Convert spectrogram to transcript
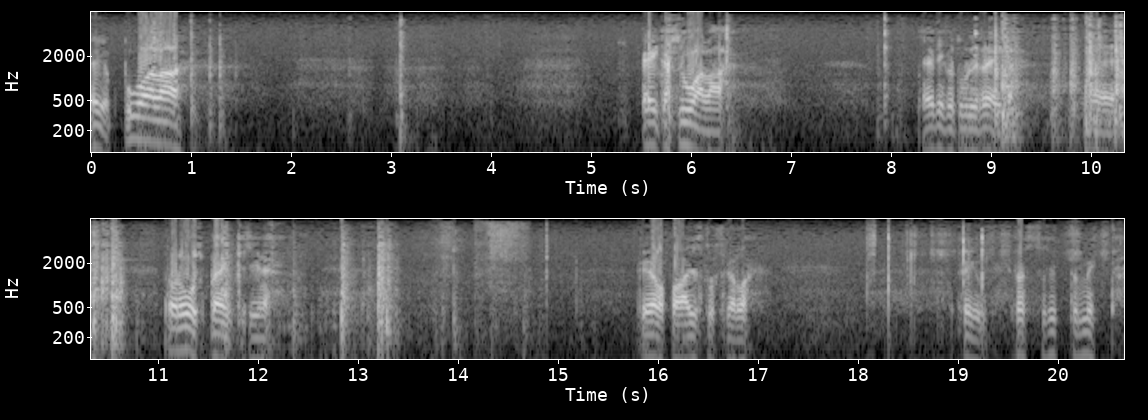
Ei oo Puolaa. Eikä suolaa. Heti kun tuli reikä. Ei. On uusi penkki siinä. Kelpaa istuskella. Ei tässä sitten mitään.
